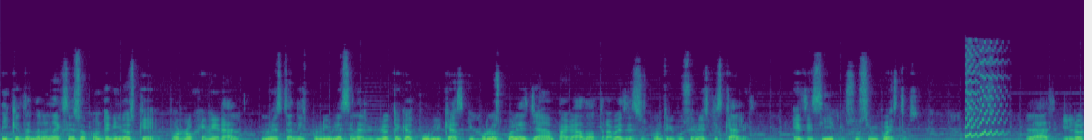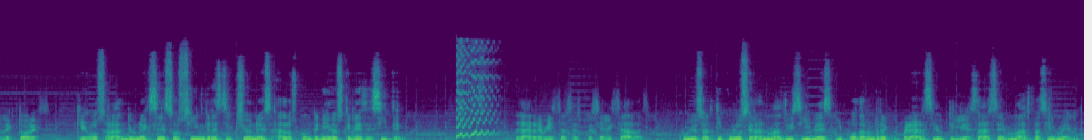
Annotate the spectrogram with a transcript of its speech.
y que tendrán acceso a contenidos que, por lo general, no están disponibles en las bibliotecas públicas y por los cuales ya han pagado a través de sus contribuciones fiscales, es decir, sus impuestos. Las y los lectores, que gozarán de un acceso sin restricciones a los contenidos que necesiten. Las revistas especializadas, cuyos artículos serán más visibles y podrán recuperarse y utilizarse más fácilmente.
